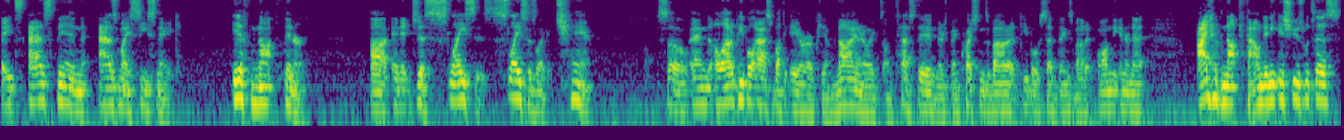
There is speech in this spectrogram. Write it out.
It's as thin as my sea snake, if not thinner. Uh, and it just slices, slices like a champ. So, and a lot of people ask about the ARPM 9 and like it's untested and there's been questions about it. People have said things about it on the internet. I have not found any issues with this.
